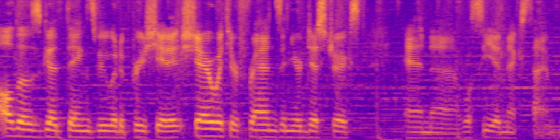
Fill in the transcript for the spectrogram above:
all those good things. We would appreciate it. Share with your friends in your districts, and uh, we'll see you next time.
